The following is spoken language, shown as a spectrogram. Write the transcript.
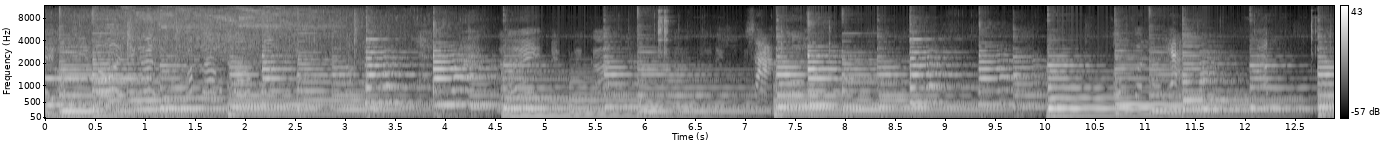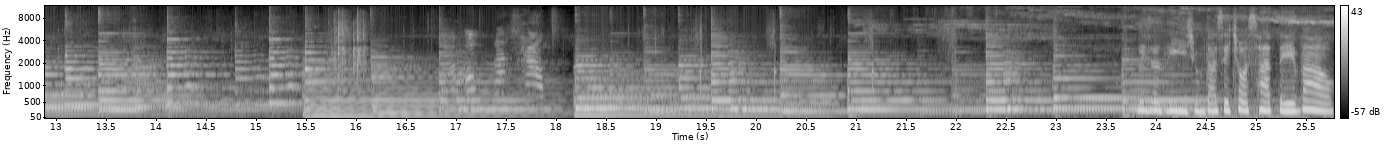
Bây giờ thì chúng ta sẽ cho sa tế vào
